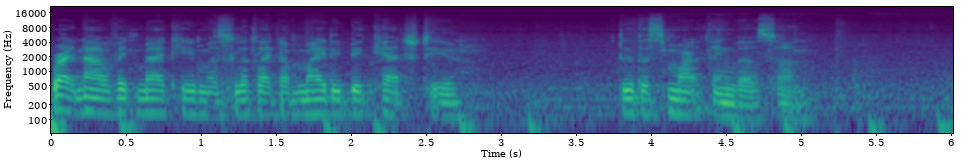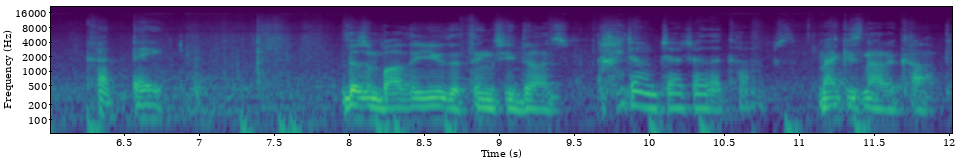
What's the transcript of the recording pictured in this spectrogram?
Right now, Vic Mackey must look like a mighty big catch to you. Do the smart thing, though, son. Cut bait. Doesn't bother you the things he does. I don't judge other cops. Mackey's not a cop.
